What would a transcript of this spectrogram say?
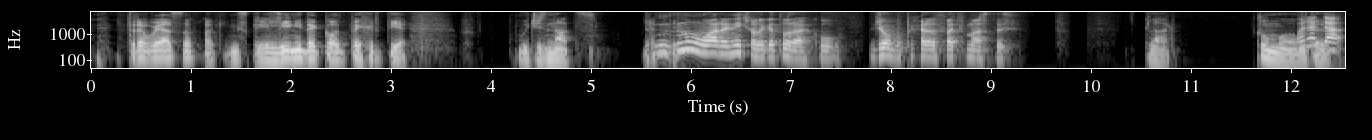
trebuia să fucking scrii linii de cod pe hârtie. Which is nuts. Drept e. Nu are nicio legătură cu jobul pe care îl facem astăzi. Clar. Cum, uh, Oare, uite, da,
